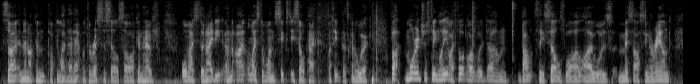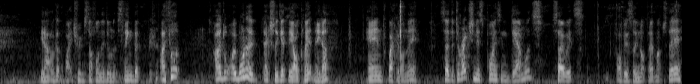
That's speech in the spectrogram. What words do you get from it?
So and then I can populate that out with the rest of the cells so I can have almost an 80 and almost a 160 cell pack. I think that's going to work. But more interestingly I thought I would um, balance these cells while I was mess-assing around. You know, I've got the Batrium stuff on there doing its thing, but I thought I'd, I want to actually get the old clamp meter and whack it on there. So the direction is pointing downwards, so it's obviously not that much there.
